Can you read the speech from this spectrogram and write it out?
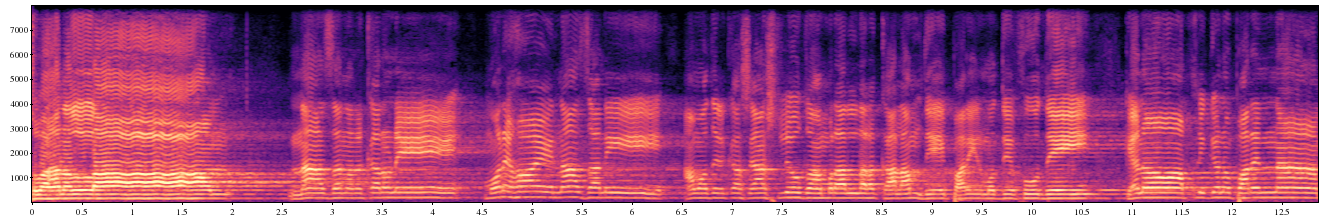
সোহান আল্লাহ না জানার কারণে মনে হয় না জানি আমাদের কাছে আসলেও তো আমরা আল্লাহর কালাম দিয়ে পানির মধ্যে ফু দেই। কেন? আপনি কেন পারেন না?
